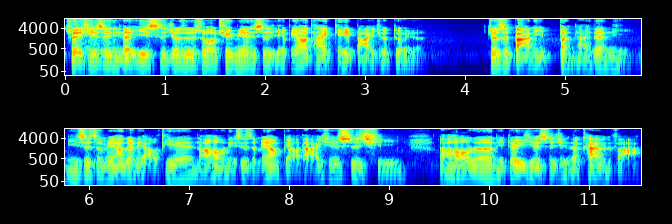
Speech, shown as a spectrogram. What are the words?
所以其实你的意思就是说，去面试也不要太 gay bye 就对了，就是把你本来的你，你是怎么样的聊天，然后你是怎么样表达一些事情，然后呢，你对一些事情的看法，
